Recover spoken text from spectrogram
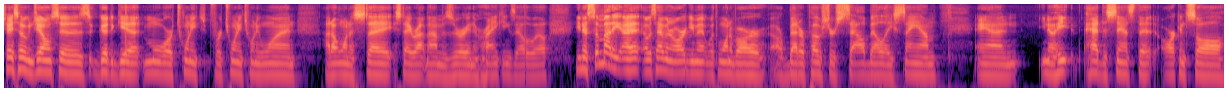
Chase Hogan Jones says, "Good to get more twenty for twenty twenty one. I don't want to say stay right behind Missouri in the rankings. LOL. You know, somebody I, I was having an argument with one of our our better posters, Sal Belly Sam, and you know he had the sense that Arkansas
